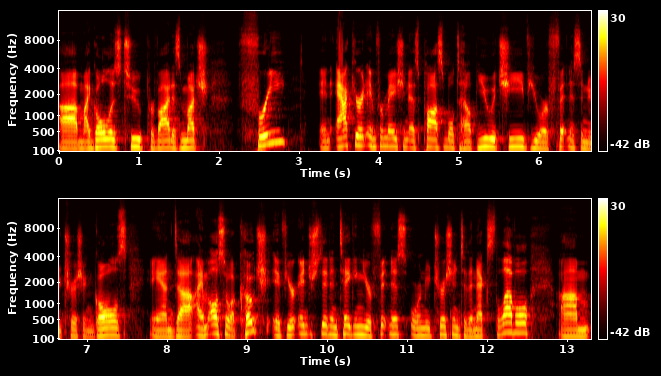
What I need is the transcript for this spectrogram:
Uh, my goal is to provide as much free and accurate information as possible to help you achieve your fitness and nutrition goals. And uh, I'm also a coach. If you're interested in taking your fitness or nutrition to the next level, um,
